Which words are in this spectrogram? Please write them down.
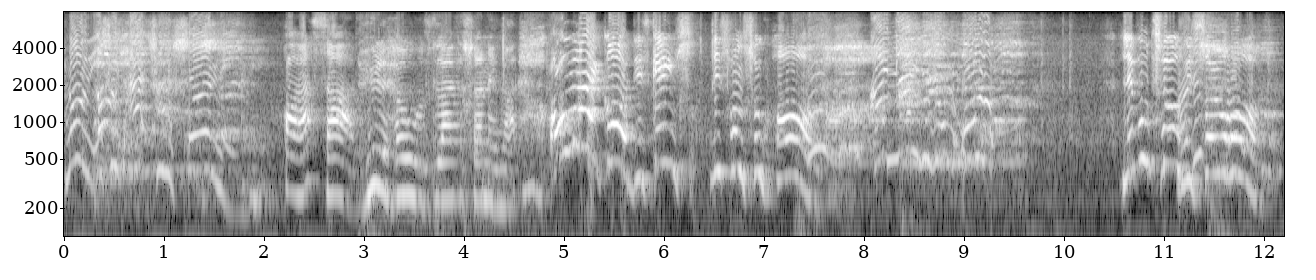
No, it's his actual surname. Oh, that's sad. Who the hell was like a surname like? Oh my god, this game's, this one's so hard. I landed on all. Level 12 is so hard.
